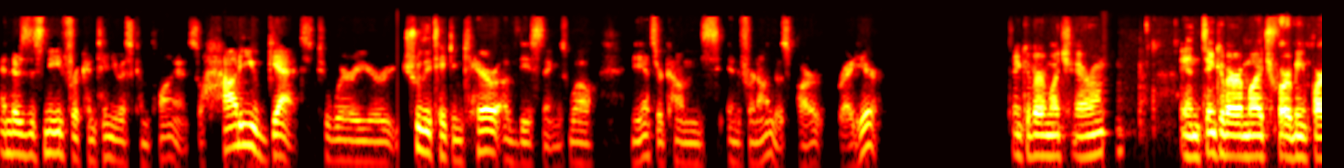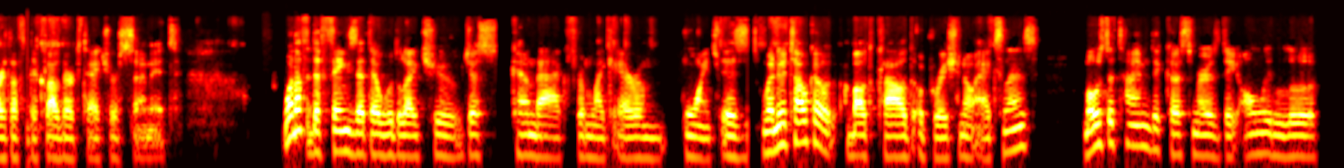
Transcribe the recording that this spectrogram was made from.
And there's this need for continuous compliance. So, how do you get to where you're truly taking care of these things? Well, the answer comes in Fernando's part right here. Thank you very much, Aaron. And thank you very much for being part of the Cloud Architecture Summit. One of the things that I would like to just come back from like Aaron point is when we talk about cloud operational excellence, most of the time the customers they only look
